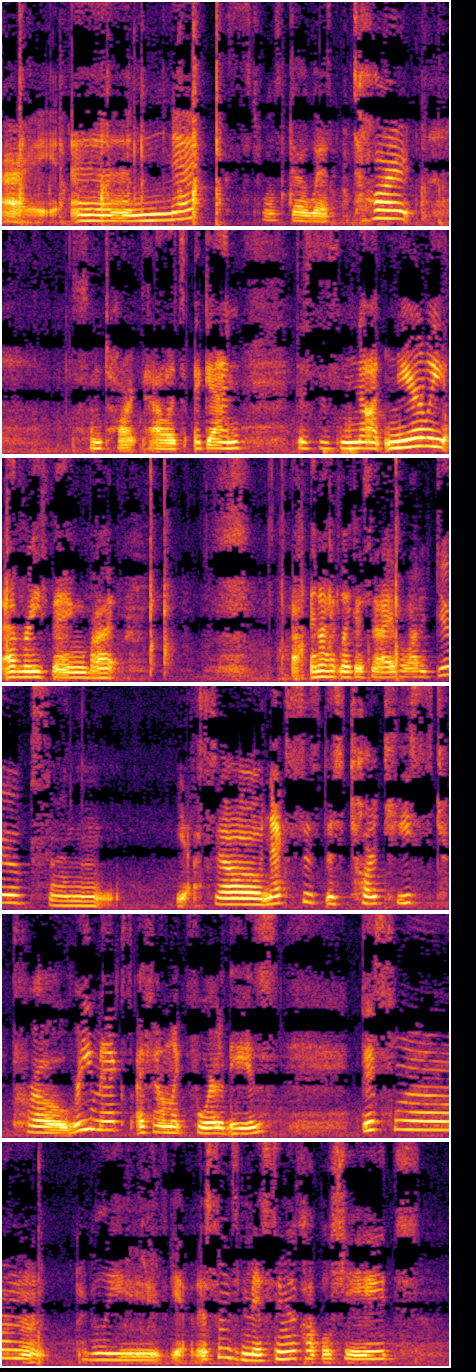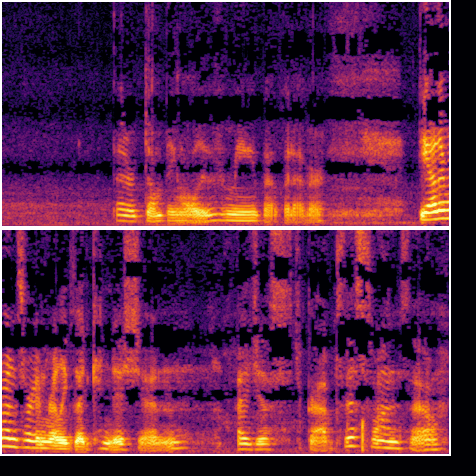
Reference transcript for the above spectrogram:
Alright, and next we'll go with Tarte. Some Tarte palettes. Again, this is not nearly everything, but Uh, and I like I said, I have a lot of dupes and yeah. So next is this Tarteist Pro Remix. I found like four of these. This one, I believe, yeah, this one's missing a couple shades that are dumping all over me, but whatever. The other ones are in really good condition. I just grabbed this one, so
